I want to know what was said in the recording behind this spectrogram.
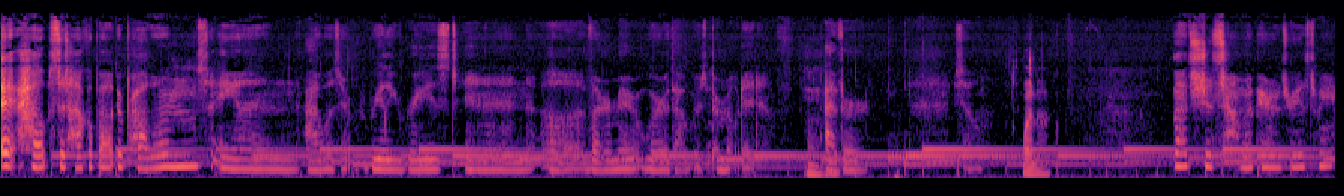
it helps to talk about your problems, and I wasn't really raised in an environment where that was promoted mm-hmm. ever. So Why not? that's just how my parents raised me.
